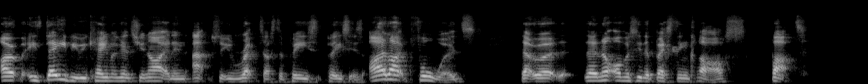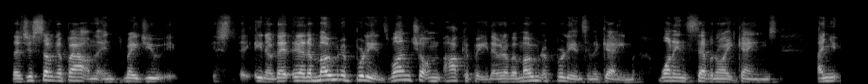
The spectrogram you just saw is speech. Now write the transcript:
uh, his debut, he came against United and absolutely wrecked us to piece, pieces. I like forwards that were they're not obviously the best in class, but there's just something about them that made you, you know, they, they had a moment of brilliance. Wanchope on Huckerby, they would have a moment of brilliance in a game, one in seven or eight games, and you.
